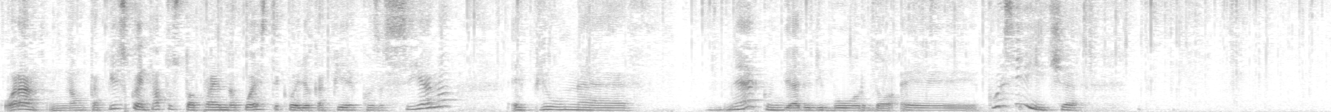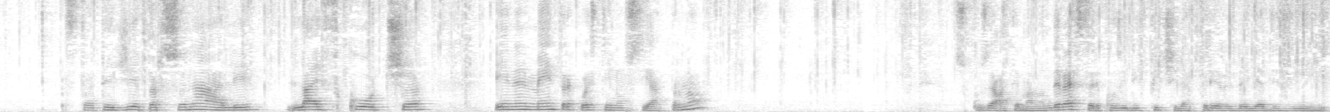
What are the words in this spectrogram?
ora non capisco, intanto sto aprendo questi che voglio capire cosa siano, è più un... Eh, neanche un diario di bordo, è, come si dice? Strategie personali? Life coach? E nel mentre questi non si aprono scusate ma non deve essere così difficile aprire degli adesivi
